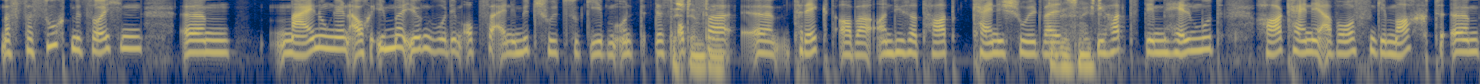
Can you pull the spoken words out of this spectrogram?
man versucht mit solchen ähm, Meinungen auch immer irgendwo dem Opfer eine Mitschuld zu geben. Und das, das Opfer stimmt, ja. äh, trägt aber an dieser Tat keine Schuld, weil sie hat dem Helmut H. keine Avancen gemacht. Ähm,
